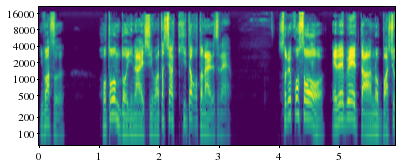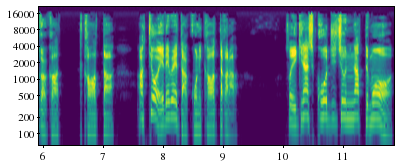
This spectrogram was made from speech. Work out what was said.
います？ほとんどいないし、私は聞いたことないですね。それこそ、エレベーターの場所が変わった。あ、今日エレベーターここに変わったから。そう、いきなり工事中になっても、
